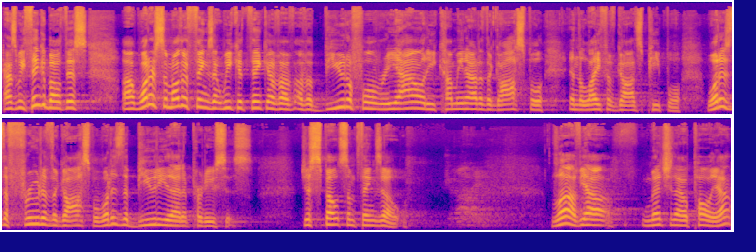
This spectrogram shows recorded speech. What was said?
as we think about this, uh, what are some other things that we could think of, of of a beautiful reality coming out of the gospel in the life of God's people? What is the fruit of the gospel? What is the beauty that it produces? Just spout some things out. Love, yeah. Mention that, with Paul, yeah?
